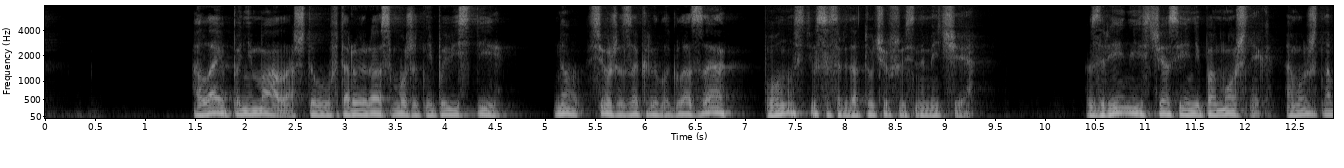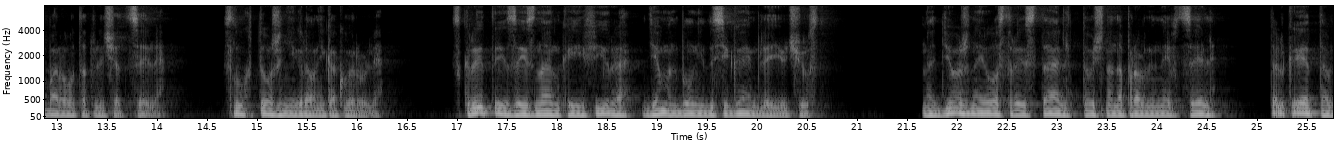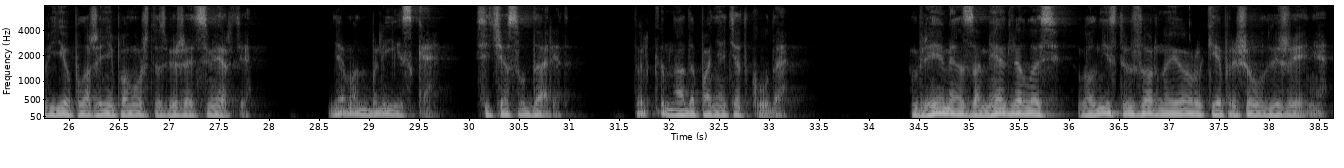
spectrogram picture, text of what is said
Алая понимала, что второй раз может не повести, но все же закрыла глаза, полностью сосредоточившись на мече. Зрение сейчас ей не помощник, а может, наоборот, отвлечь от цели. Слух тоже не играл никакой роли. Скрытый за изнанкой эфира, демон был недосягаем для ее чувств. Надежная и острая сталь, точно направленная в цель, только это в ее положении поможет избежать смерти. Демон близко. Сейчас ударит. Только надо понять, откуда. Время замедлилось, волнистый узор на ее руке пришел в движение.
